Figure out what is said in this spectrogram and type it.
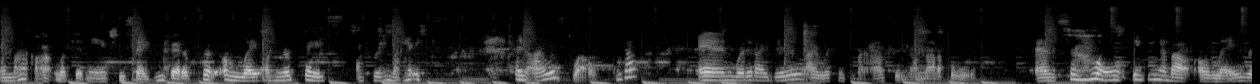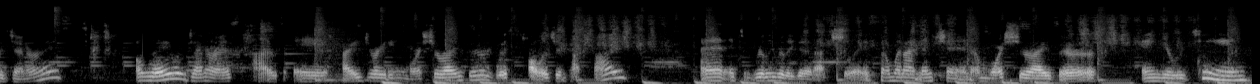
and my aunt looked at me and she said, You better put Olay on your face every night. And I was 12, okay? And what did I do? I listened to my auntie. I'm not a fool. And so, thinking about Olay Regenerist, Olay Regenerist has a hydrating moisturizer with collagen peptides, and it's really, really good actually. So, when I mention a moisturizer in your routine,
